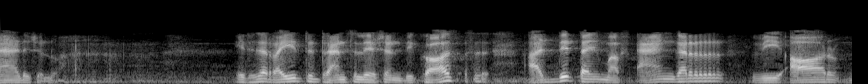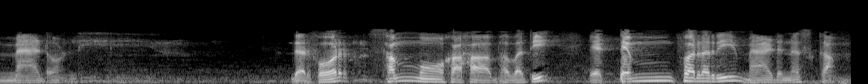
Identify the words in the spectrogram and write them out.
mad சொல்லுவான் It is a right translation because at the time of anger, we are mad only. Therefore, sammohaha bhavati, a temporary madness comes.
